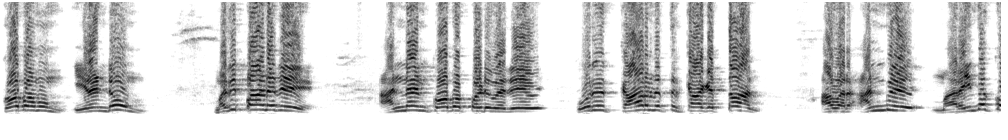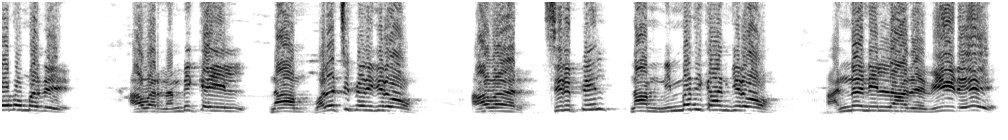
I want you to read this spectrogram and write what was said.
கோபமும் இரண்டும் மதிப்பானது. அண்ணன் கோபப்படுவது ஒரு காரணத்திற்காகத்தான். அவர் அன்பு மறைந்த கோபம் அது. அவர் நம்பிக்கையில் நாம் வளர்ச்சி பெறுகிறோம். அவர் சிரிப்பில் நாம் நிம்மதி காண்கிறோம். அண்ணன் இல்லாத வீடு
